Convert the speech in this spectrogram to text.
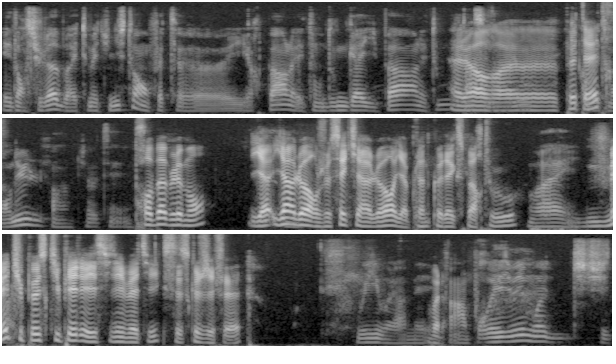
Et dans celui-là, bah, ils te mettent une histoire, en fait. Euh, ils reparlent, et ton Doomguy, il parle, et tout. Alors, euh, peut-être, nul. Enfin, probablement. Il y a, il y a un lore, je sais qu'il y a un lore, il y a plein de codex partout. Ouais. Mais ouais. tu peux skipper les cinématiques, c'est ce que j'ai fait. Oui, voilà. Mais Voilà. pour résumer, moi, j'ai-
